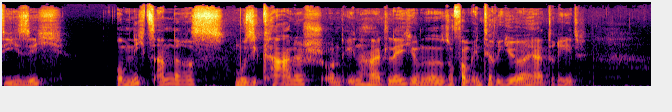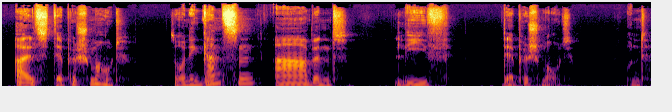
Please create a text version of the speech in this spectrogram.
die sich um nichts anderes musikalisch und inhaltlich und also vom Interieur her dreht als Depeche Mode. So, den ganzen Abend lief Depeche Mode und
